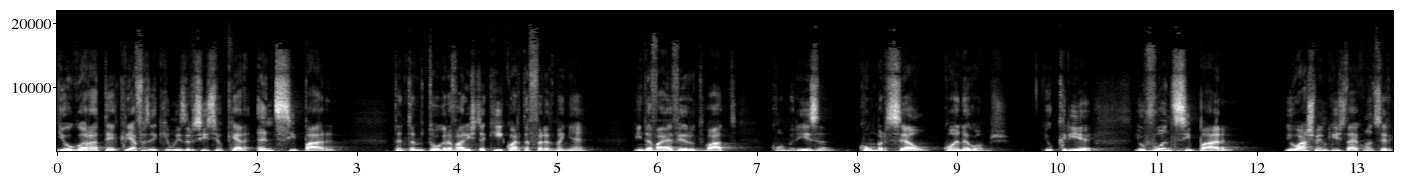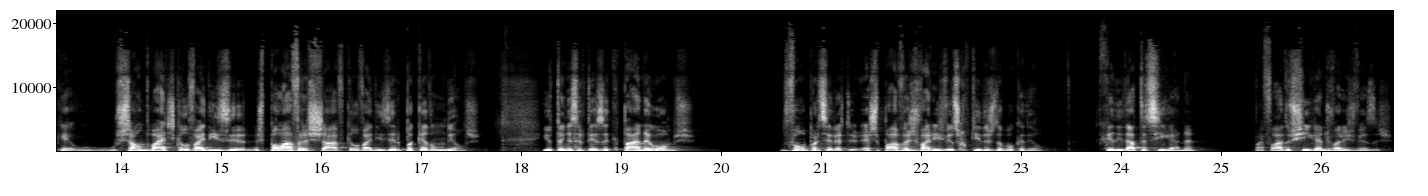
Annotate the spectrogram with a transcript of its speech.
E eu agora até queria fazer aqui um exercício que era antecipar, portanto estou a gravar isto aqui quarta-feira de manhã, ainda vai haver o debate com a Marisa, com o Marcelo, com a Ana Gomes. Eu queria, eu vou antecipar, eu acho mesmo que isto vai acontecer, que é os soundbites que ele vai dizer, as palavras-chave que ele vai dizer para cada um deles. Eu tenho a certeza que para Ana Gomes vão aparecer estas, estas palavras várias vezes repetidas da boca dele. Candidata cigana, vai falar dos ciganos várias vezes,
